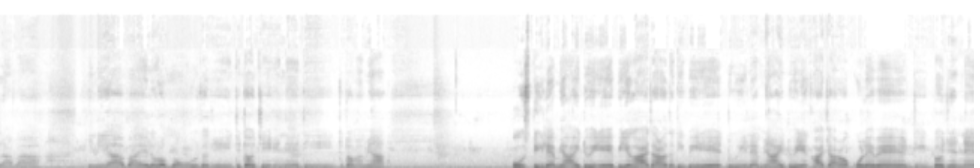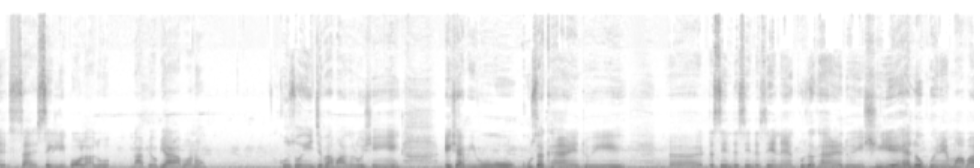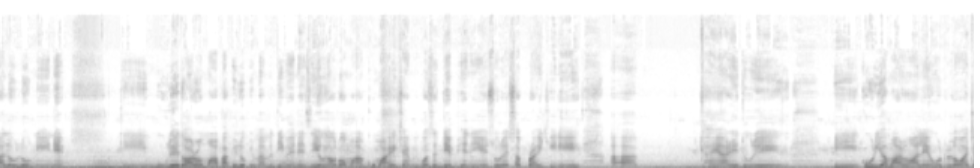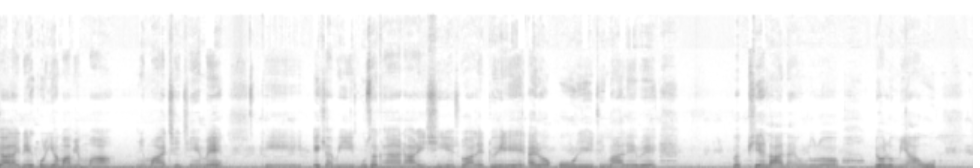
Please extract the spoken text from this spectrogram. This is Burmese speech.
္ဂလာပါဒီနေ့ကဘာလဲလို့တော့မဟုတ်ဘူးဆိုကြည် TikTok ကြည့်နေတယ်ဒီတော်တော်များများ post တွေလည်းအများကြီးတွေ့တယ်ပြီးတဲ့ခါကျတော့တတိပေးတဲ့လူတွေလည်းအများကြီးတွေ့တဲ့ခါကျတော့ကိုလည်းပဲဒီပြောချင်တဲ့စိတ်လေးပေါ်လာလို့လာပြောပြတာပေါ့နော်အခုဆိုရင်ဂျပန်မှာဆိုလို့ရှိရင် HIV ကိုကူးစက်ခံရတဲ့တွေ အဲတစင်တစင်တစင်နဲ့ကူးစက်ခံရတဲ့တွေရှိတယ်အလုပ်ခွင်ထဲမှာပါအလုပ်လုပ်နေနဲ့ဒီမူလဲသွားတော့မှဘာဖြစ်လို့ဖြစ်မှမသိပဲနဲ့ဈေးရုံရောက်တော့မှကိုမ HIV positive ဖြစ်နေရဆိုတော့ surprise ကြီးတွေအာခံရတဲ့သူတွေပြီးရင်ကိုရီးယားမှာတော့လည်းဟိုတလောကကြားလိုက်တယ်ကိုရီးယားမှာမြန်မာမြန်မာချင်းချင်းပဲဒီ HIV ကူးစက်ခံရတာတွေရှိရဆိုတာလည်းတွေ့တယ်အဲ့တော့ကိုရီဒီမှာလည်းပဲမဖြစ်လာနိုင်ဘူးလို့တော့ပြောလို့မရဘူး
